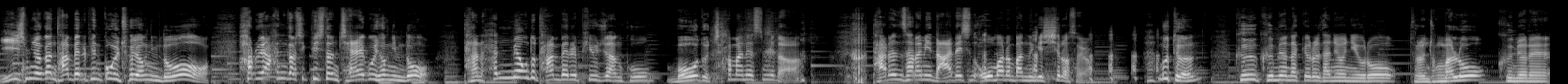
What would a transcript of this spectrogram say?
20년간 담배를 핀 꼴초 형님도 하루에 한 갑씩 피시던 재구 형님도 단 한 명도 담배를 피우지 않고 모두 참아냈습니다. 다른 사람이 나 대신 5만 원 받는 게 싫어서요. 무튼 그 금연 학교를 다녀온 이후로 저는 정말로 금연에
